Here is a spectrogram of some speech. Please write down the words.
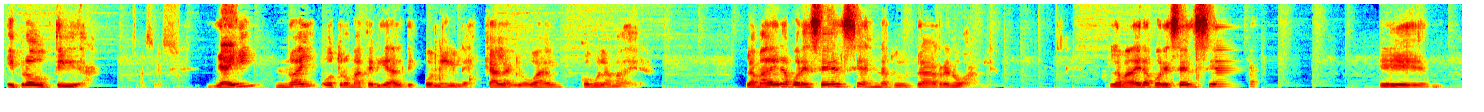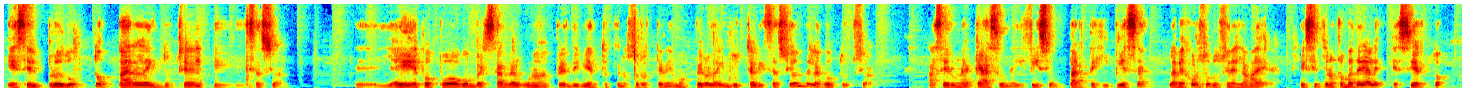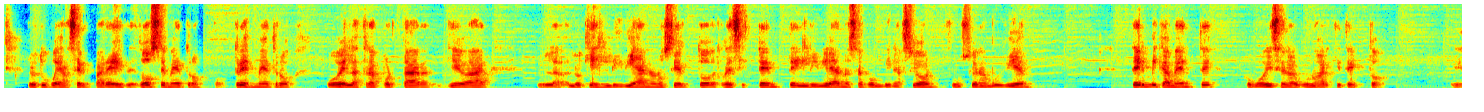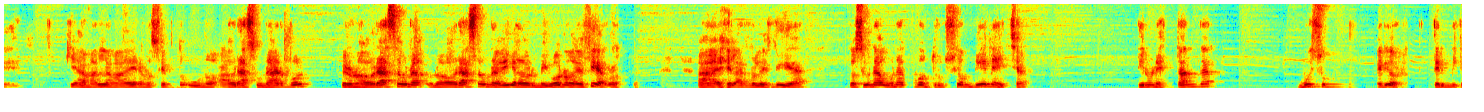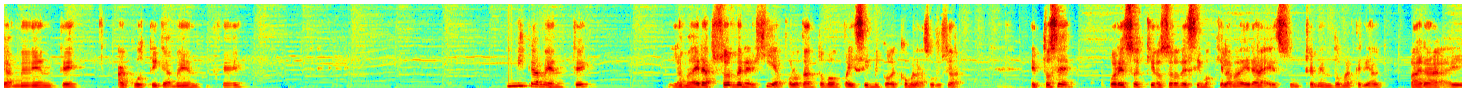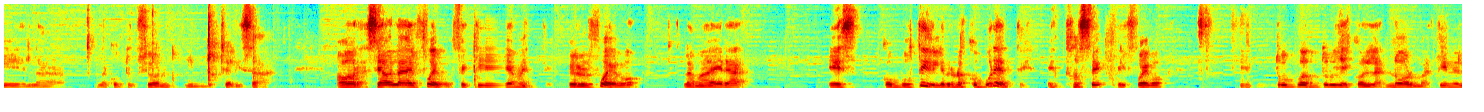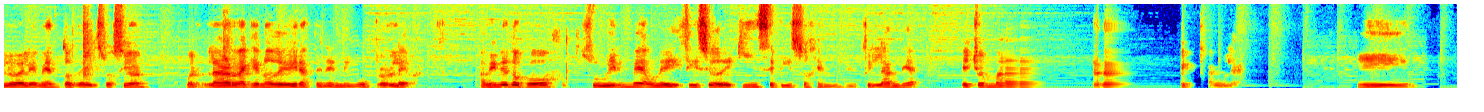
y productividad. Así es. Y ahí no hay otro material disponible a escala global como la madera. La madera por esencia es natural renovable. La madera por esencia eh, es el producto para la industrialización. Eh, y ahí después puedo conversar de algunos emprendimientos que nosotros tenemos, pero la industrialización de la construcción, hacer una casa, un edificio en partes y piezas, la mejor solución es la madera. Existen otros materiales, es cierto, pero tú puedes hacer paredes de 12 metros por 3 metros, poderlas transportar, llevar lo que es liviano, ¿no es cierto? Resistente y liviano, esa combinación funciona muy bien. Térmicamente, como dicen algunos arquitectos eh, que aman la madera, ¿no es cierto? Uno abraza un árbol pero no abraza una, abraza una viga de hormigón o de fierro. Ah, el árbol es viga. Entonces, una, una construcción bien hecha tiene un estándar muy superior térmicamente, acústicamente. Químicamente, la madera absorbe energía, por lo tanto, para un país sísmico es como la solución. Entonces, por eso es que nosotros decimos que la madera es un tremendo material para eh, la, la construcción industrializada. Ahora, se habla del fuego, efectivamente, pero el fuego, la madera es combustible, pero no es comburente. Entonces, el fuego, si tú construyes con las normas, tienes los elementos de disuasión, bueno, la verdad que no debieras tener ningún problema. A mí me tocó subirme a un edificio de 15 pisos en, en Finlandia, hecho en madera espectacular. Y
